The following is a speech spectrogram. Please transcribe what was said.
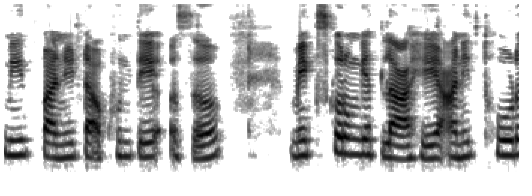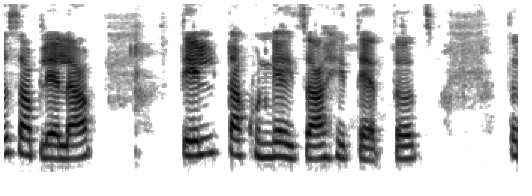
मी पाणी टाकून ते असं मिक्स करून घेतलं आहे आणि थोडंसं आपल्याला तेल टाकून घ्यायचं आहे त्यातच. तर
